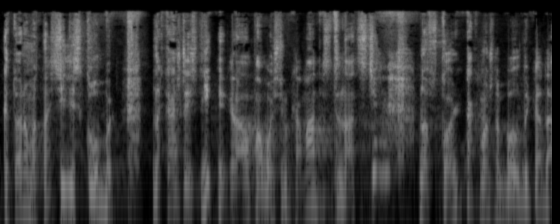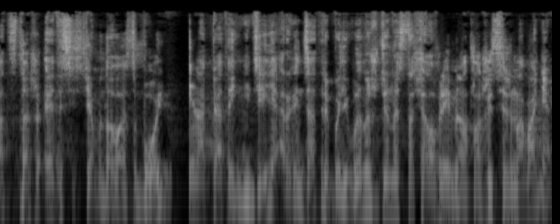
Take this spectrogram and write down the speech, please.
к которым относились клубы. На каждой из них играло по 8 команд из 12, но вскоре, как можно было догадаться, даже эта система дала сбой, и на пятой неделе организаторы были вынуждены сначала временно отложить соревнования,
